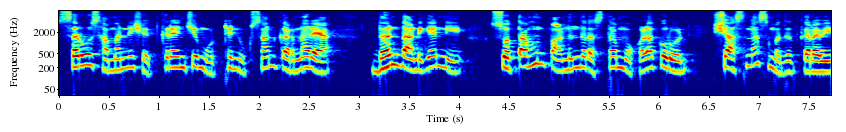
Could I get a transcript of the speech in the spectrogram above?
सर्वसामान्य शेतकऱ्यांचे मोठे नुकसान करणाऱ्या धनदांडग्यांनी स्वतःहून पाणंद रस्ता मोकळा करून शासनास मदत करावी.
